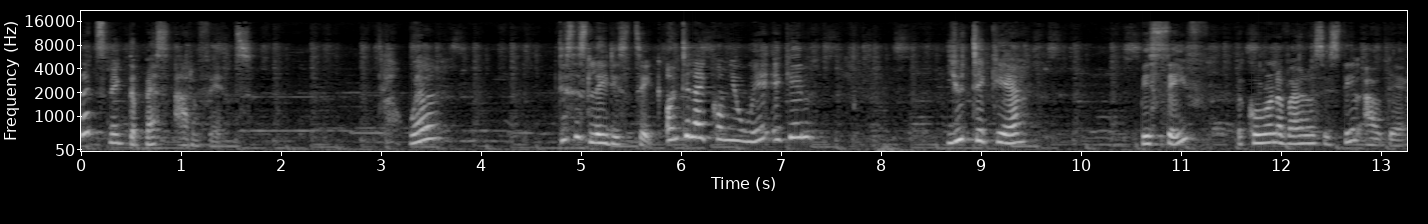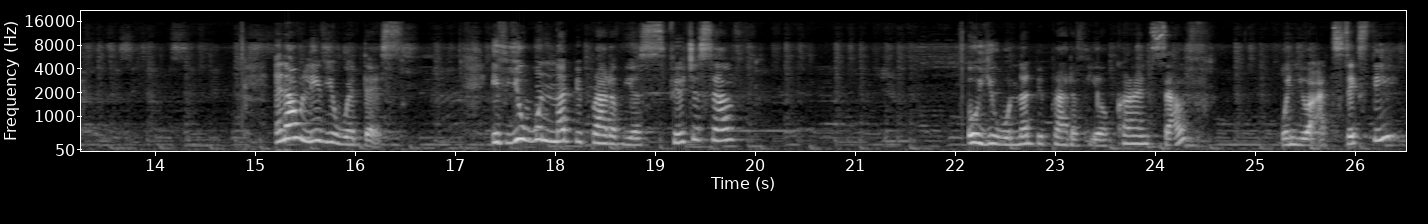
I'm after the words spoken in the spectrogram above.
Let's make the best out of it. Well, this is Lady's Take. Until I come your way again, you take care. Be safe. The coronavirus is still out there. And I will leave you with this. If you would not be proud of your future self, or you will not be proud of your current self when you are at 60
